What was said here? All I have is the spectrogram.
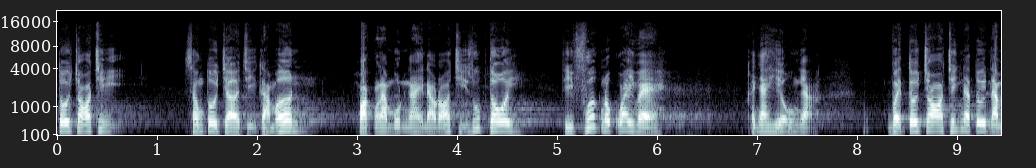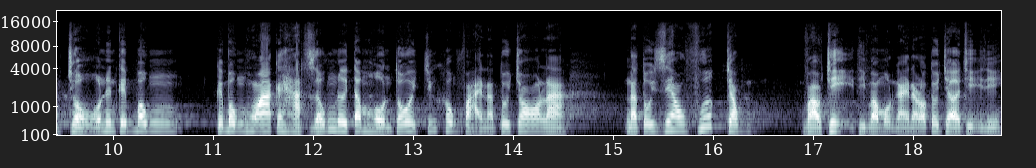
tôi cho chị, xong tôi chờ chị cảm ơn, hoặc là một ngày nào đó chị giúp tôi, thì phước nó quay về. Cả nhà hiểu không ạ vậy tôi cho chính là tôi làm trổ lên cái bông cái bông hoa, cái hạt giống nơi tâm hồn tôi, chứ không phải là tôi cho là là tôi gieo phước trong, vào chị, thì vào một ngày nào đó tôi chờ chị gì?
